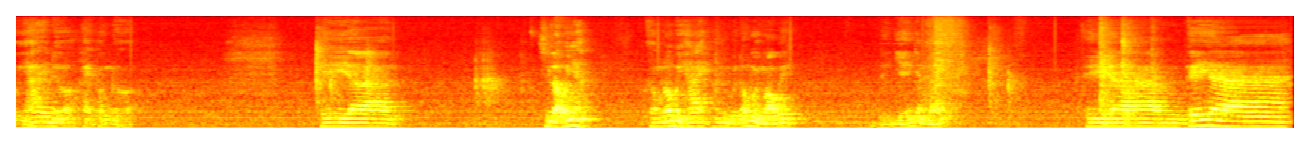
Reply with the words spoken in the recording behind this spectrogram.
12 nữa hẹp hơn nữa. Thì uh, xin lỗi nha không nói 12 mình nói 11 đi để dễ nhìn lẫn thì à, cái à,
